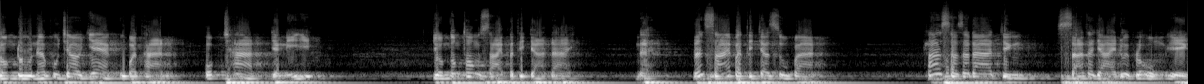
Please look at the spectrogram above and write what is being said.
ลองดูนะผู้เจ้าแยกอุปทาน ภพชาติอย่างนี้อีก โยมต้องท่องสายปฏิจจาได้นะนั้นสายปฏิจจสุบาท พระศาสดาจึงสาธยายด้วยพระองค์เอง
